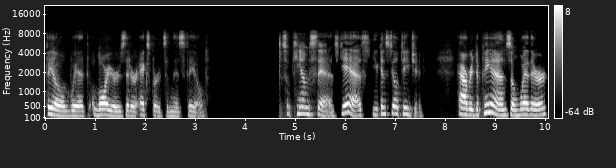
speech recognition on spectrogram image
filled with lawyers that are experts in this field. So Kim says, yes, you can still teach it. However, it depends on whether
